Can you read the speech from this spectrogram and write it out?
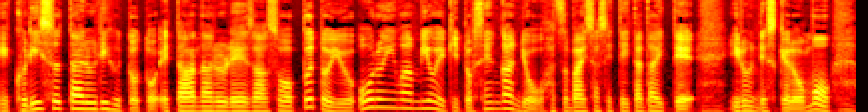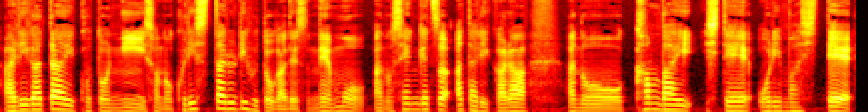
えクリスタルリフトとエターナルレーザーソープというオールインワン美容液と洗顔料を発売させていただいているんですけども、ありがたいことに、そのクリスタルリフトがですね、もうあの先月あたりから、あの、完売しておりまして、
